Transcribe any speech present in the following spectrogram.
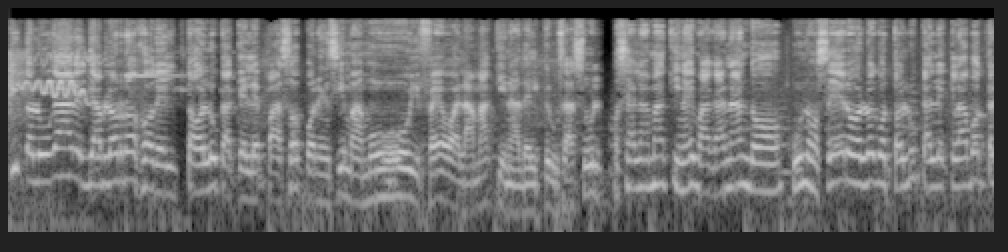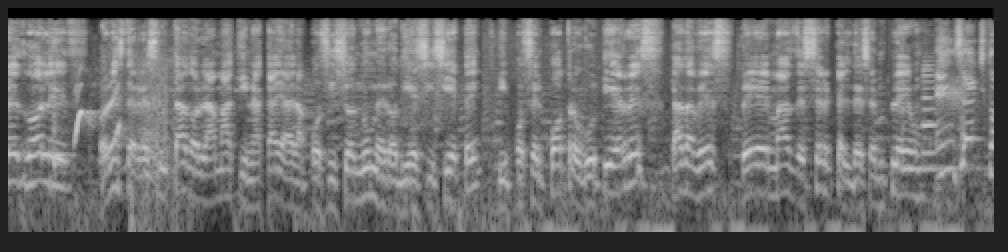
Quinto lugar, el Diablo Rojo del Toluca que le pasó por encima muy feo a la máquina del Cruz Azul. O sea, la máquina iba ganando 1-0, luego Toluca le clavó tres goles. Con este resultado, la máquina cae a la posición número 17 y pues el Potro Gutiérrez cada vez ve más de cerca el desempleo. En sexto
